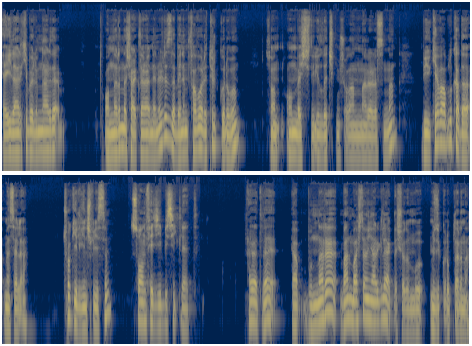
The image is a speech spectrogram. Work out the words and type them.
Ya ileriki bölümlerde onların da şarkılarını öneririz de benim favori Türk grubum son 15 yılda çıkmış olanlar arasından Büyük Ev Abluka'da mesela. Çok ilginç bir isim. Son feci bisiklet. Evet ve ya bunlara ben başta ön yargıyla yaklaşıyordum bu müzik gruplarına.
